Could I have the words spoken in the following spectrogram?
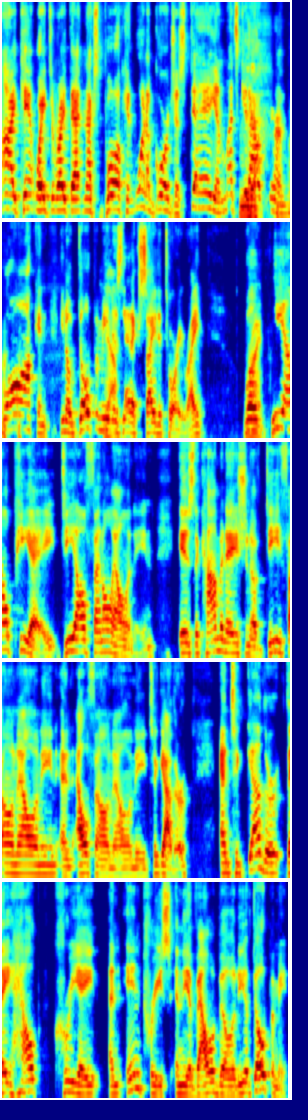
I can't wait to write that next book. And what a gorgeous day. And let's get yeah. out there and walk. And, you know, dopamine yeah. is that excitatory, right? Well, right. DLPA, D-L-phenylalanine, is the combination of D-phenylalanine and L-phenylalanine together. And together, they help create an increase in the availability of dopamine.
